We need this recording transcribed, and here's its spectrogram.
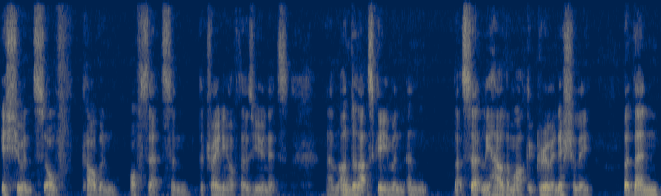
issuance of carbon offsets and the trading of those units um, under that scheme, and, and that's certainly how the market grew initially. But then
